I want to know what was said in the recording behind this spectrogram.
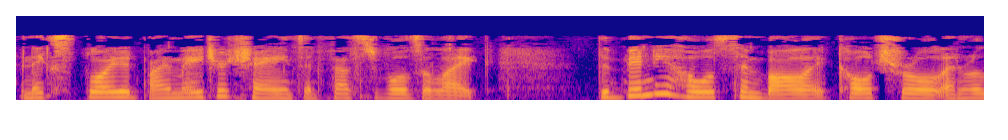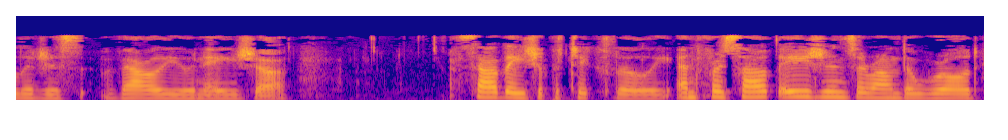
and exploited by major chains and festivals alike. The bindi holds symbolic, cultural, and religious value in Asia. South Asia particularly, and for South Asians around the world,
